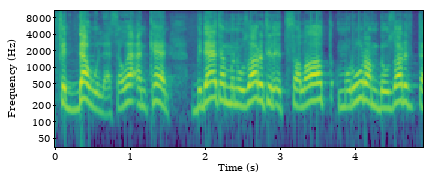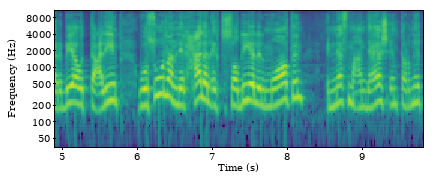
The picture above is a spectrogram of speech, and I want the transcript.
في الدولة سواء كان بداية من وزارة الاتصالات مرورا بوزارة التربية والتعليم وصولا للحالة الاقتصادية للمواطن الناس ما عندهاش انترنت.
